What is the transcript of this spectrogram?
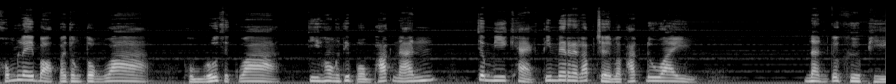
ผมเลยบอกไปตรงๆว่า ผมรู้สึกว่าที่ห้องที่ผมพักนั้น จะมีแขกที่ไม่ได้รับเชิญมาพักด้วย นั่นก็คือผี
